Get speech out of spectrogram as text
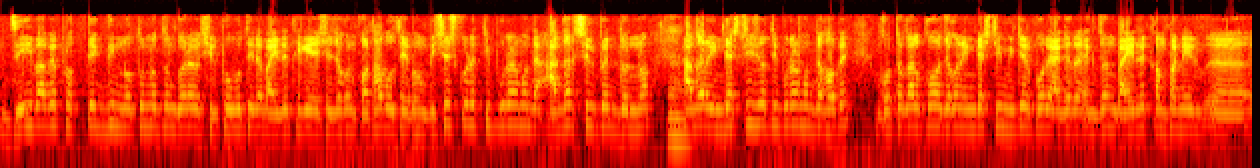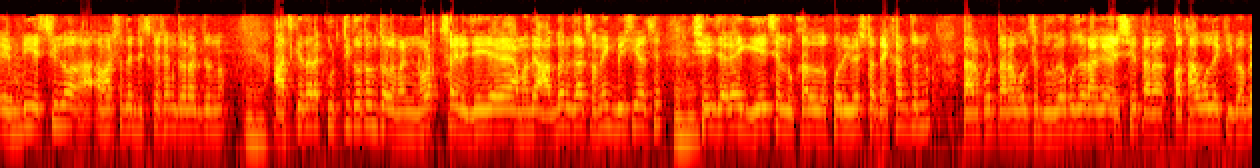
যেইভাবে প্রত্যেকদিন নতুন নতুন করে শিল্পপতিরা বাইরে থেকে এসে যখন কথা বলছে এবং বিশেষ করে ত্রিপুরার মধ্যে আগার শিল্পের জন্য আগার ইন্ডাস্ট্রিজও ত্রিপুরার মধ্যে হবে। গতকালকেও যখন ইন্ডাস্ট্রি মিটের পরে আগের একজন বাইরের কোম্পানির এমডি এসেছিল আমার সাথে ডিসকাশন করার জন্য। আজকে তারা কুর্তিকতন তলা মানে নর্থ সাইডে যে জায়গায় আমাদের আগর গাছ অনেক বেশি আছে সেই জায়গায় গিয়েছে লোকাল পরিবেশটা দেখার জন্য। তারপর তারা বলছে দুর্গাপূজার আগে এসে তারা কথা বলে কীভাবে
